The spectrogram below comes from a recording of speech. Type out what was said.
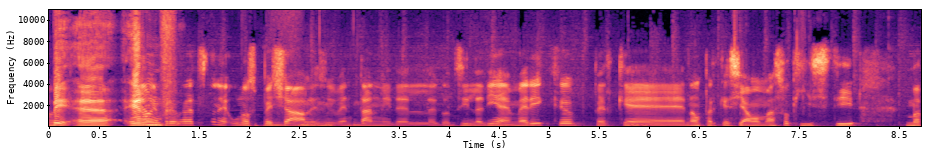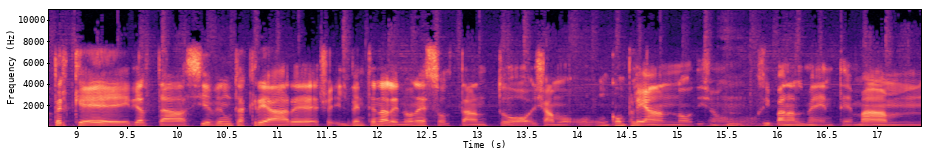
Beh, eh, era un... in preparazione uno speciale mm-hmm. sui vent'anni del Godzilla di Emmerich, perché mm. non perché siamo masochisti ma perché in realtà si è venuto a creare, cioè il ventennale non è soltanto diciamo, un compleanno, diciamo mm. così banalmente, ma mh, mm,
